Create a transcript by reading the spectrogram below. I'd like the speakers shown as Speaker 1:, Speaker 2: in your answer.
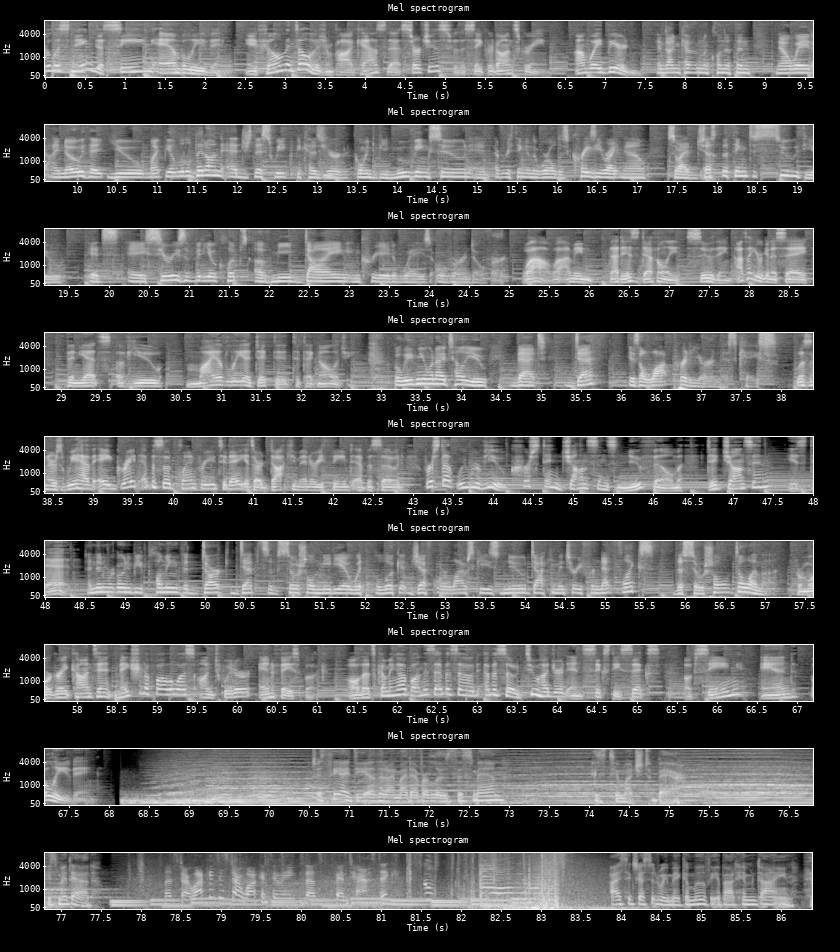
Speaker 1: You're listening to Seeing and Believing, a film and television podcast that searches for the sacred on screen. I'm Wade Bearden.
Speaker 2: And I'm Kevin McClenathan. Now, Wade, I know that you might be a little bit on edge this week because you're going to be moving soon and everything in the world is crazy right now. So I have just the thing to soothe you. It's a series of video clips of me dying in creative ways over and over.
Speaker 1: Wow, well, I mean, that is definitely soothing. I thought you were going to say vignettes of you mildly addicted to technology.
Speaker 2: Believe me when I tell you that death is a lot prettier in this case.
Speaker 1: Listeners, we have a great episode planned for you today. It's our documentary themed episode. First up, we review Kirsten Johnson's new film, Dick Johnson is Dead.
Speaker 2: And then we're going to be plumbing the dark depths of social media with a look at Jeff Orlowski's new documentary for Netflix, The Social Dilemma.
Speaker 1: For more great content, make sure to follow us on Twitter and Facebook. All that's coming up on this episode, episode 266 of Seeing and Believing.
Speaker 3: Just the idea that I might ever lose this man is too much to bear. He's my dad.
Speaker 4: Let's start walking. Just start walking to me. That's fantastic.
Speaker 3: I suggested we make a movie about him dying.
